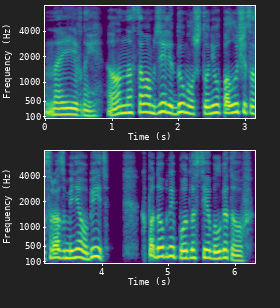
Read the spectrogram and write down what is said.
Наивный. Он на самом деле думал, что у него получится сразу меня убить. К подобной подлости я был готов.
